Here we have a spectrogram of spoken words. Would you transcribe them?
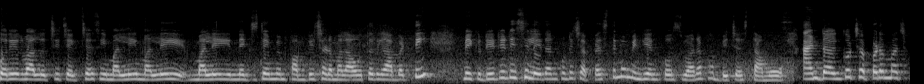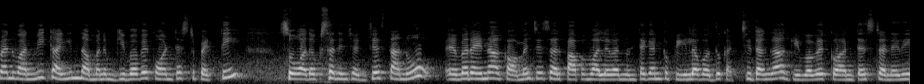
కొరియర్ వాళ్ళు వచ్చి చెక్ చేసి మళ్ళీ మళ్ళీ మళ్ళీ నెక్స్ట్ డే మేము పంపించడం అలా అవుతుంది కాబట్టి మీకు డిటీడీసీ లేదనుకుంటే చెప్పేస్తే మేము ఇండియన్ పోస్ట్ ద్వారా పంపించేస్తాము. అండ్ uh, ఇంకోటి చెప్పడం మర్చిపోయాను. వన్ వీక్ అయ్యిందా మనం గివ్ అవే కాంటెస్ట్ పెట్టి. సో అదొకసారి నేను చెక్ చేస్తాను. ఎవరైనా కామెంట్ చేసారు పాపం వాళ్ళు ఎవరైనా ఉంటే కనుక ఫీల్ అవ్వద్దు. ఖచ్చితంగా గివ్ అవే కాంటెస్ట్ అనేది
